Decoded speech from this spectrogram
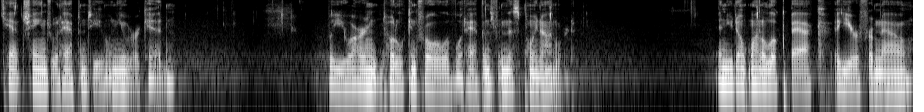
can't change what happened to you when you were a kid. But you are in total control of what happens from this point onward. And you don't want to look back a year from now,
